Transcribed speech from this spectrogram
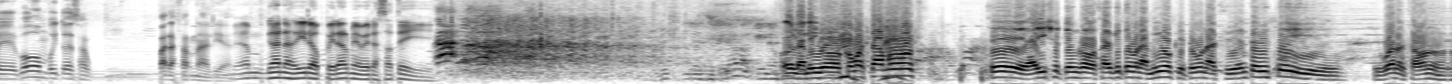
eh, bombo y toda esa parafernalia. Me dan ganas de ir a operarme a Verazategui. Hola amigos, ¿cómo estamos? Sí, ahí yo tengo, ¿sabes que tengo un amigo que tuvo un accidente, viste? Y, y bueno, el chabón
